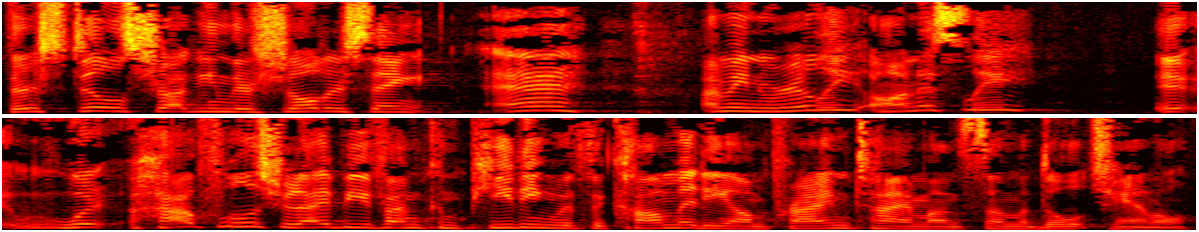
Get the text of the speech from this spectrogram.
they're still shrugging their shoulders saying, eh, I mean, really, honestly, it, what, how foolish would I be if I'm competing with the comedy on prime time on some adult channel?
